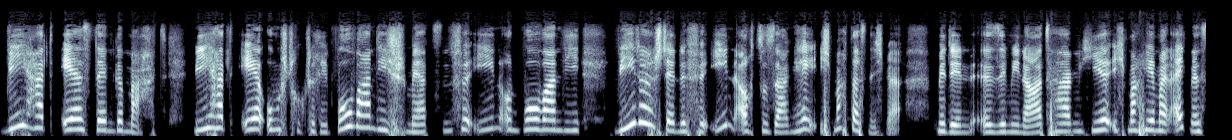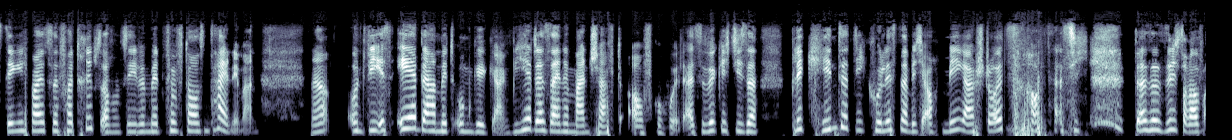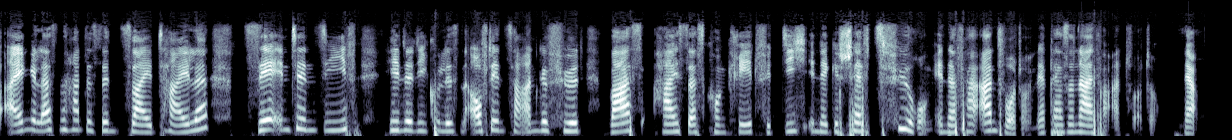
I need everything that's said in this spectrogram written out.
wie hat er es denn gemacht? Wie hat er umstrukturiert? Wo waren die Schmerzen für ihn und wo waren die Widerstände für ihn, auch zu sagen, hey, ich mache das nicht mehr mit den äh, Seminartagen hier, ich mache hier mein eigenes Ding, ich mache jetzt eine Vertriebsoffensive mit 5000 Teilnehmern. Ne? Und wie ist er damit umgegangen? Wie hat er seine Mannschaft aufgeholt? Also wirklich dieser Blick hinter die Kulissen, da bin ich auch mega stolz darauf, dass, ich, dass er sich darauf eingelassen hat. Das sind zwei Teile, sehr intensiv hinter die Kulissen auf den Zahn geführt. Was heißt das konkret für dich in der Geschäftsführung, in der Verantwortung, in der Personalverantwortung? Ja,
